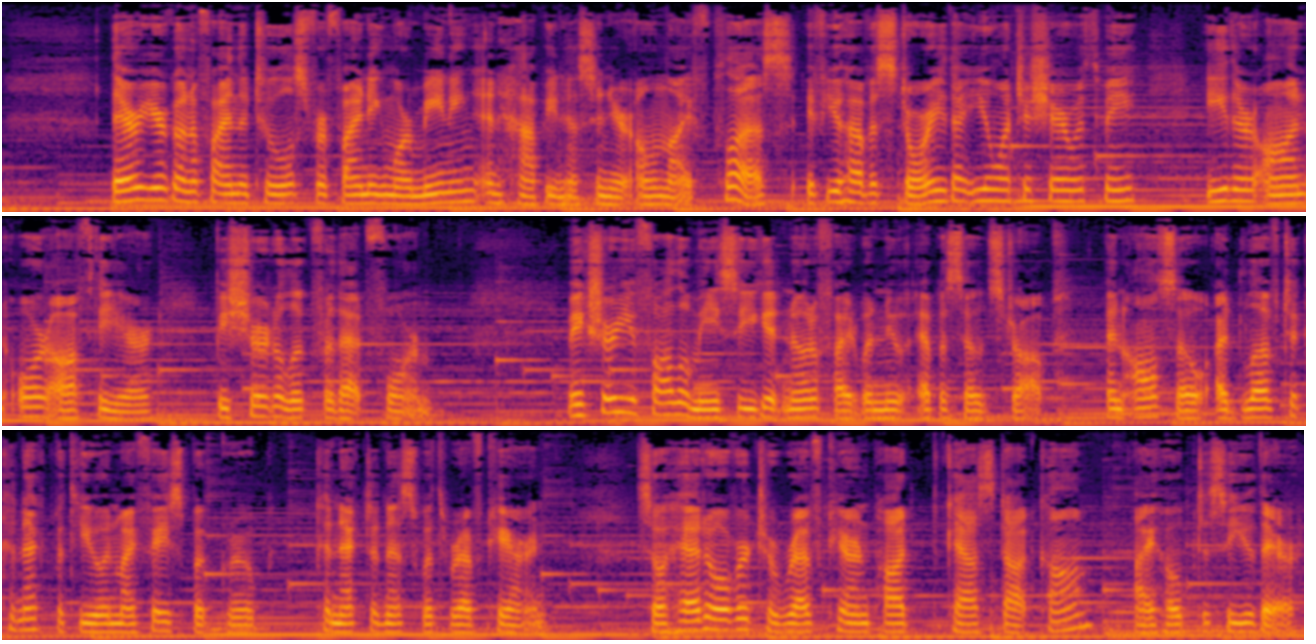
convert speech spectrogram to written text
There, you're going to find the tools for finding more meaning and happiness in your own life. Plus, if you have a story that you want to share with me, either on or off the air, be sure to look for that form. Make sure you follow me so you get notified when new episodes drop. And also, I'd love to connect with you in my Facebook group, Connectedness with Rev Karen. So head over to revkarenpodcast.com. I hope to see you there.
